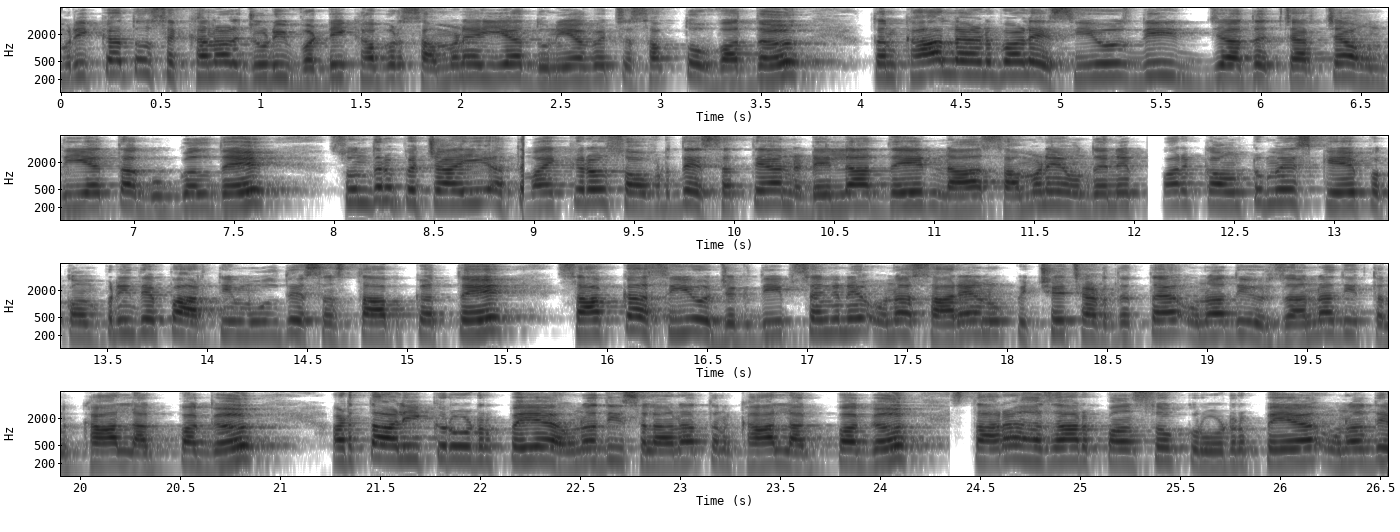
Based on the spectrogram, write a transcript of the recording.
ਅਮਰੀਕਾ ਤੋਂ ਸਿੱਖਾਂ ਨਾਲ ਜੁੜੀ ਵੱਡੀ ਖਬਰ ਸਾਹਮਣੇ ਆਈ ਹੈ। ਦੁਨੀਆ ਵਿੱਚ ਸਭ ਤੋਂ ਵੱਧ ਤਨਖਾਹ ਲੈਣ ਵਾਲੇ ਸੀਈਓਜ਼ ਦੀ ਜਦ ਚਰਚਾ ਹੁੰਦੀ ਹੈ ਤਾਂ ਗੂਗਲ ਦੇ ਸੁੰਦਰ ਪਿਚਾਈ ਅਤੇ ਮਾਈਕਰੋਸਾਫਟ ਦੇ ਸਤਿਆ ਨਡੇਲਾ ਦੇ ਨਾਂ ਸਾਹਮਣੇ ਆਉਂਦੇ ਨੇ। ਪਰ ਕਾਉਂਟਮੇਸਕੇਪ ਕੰਪਨੀ ਦੇ ਭਾਰਤੀ ਮੂਲ ਦੇ ਸੰਸਥਾਪਕ ਅਤੇ ਸਾਬਕਾ ਸੀਈਓ ਜਗਦੀਪ ਸਿੰਘ ਨੇ ਉਹਨਾਂ ਸਾਰਿਆਂ ਨੂੰ ਪਿੱਛੇ ਛੱਡ ਦਿੱਤਾ ਹੈ। ਉਹਨਾਂ ਦੀ ਰੋਜ਼ਾਨਾ ਦੀ ਤਨਖਾਹ ਲਗਭਗ 48 ਕਰੋੜ ਰੁਪਏ ਹੈ। ਉਹਨਾਂ ਦੀ ਸਾਲਾਨਾ ਤਨਖਾਹ ਲਗਭਗ 17500 ਕਰੋੜ ਰੁਪਏ ਹੈ। ਉਹਨਾਂ ਦੇ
